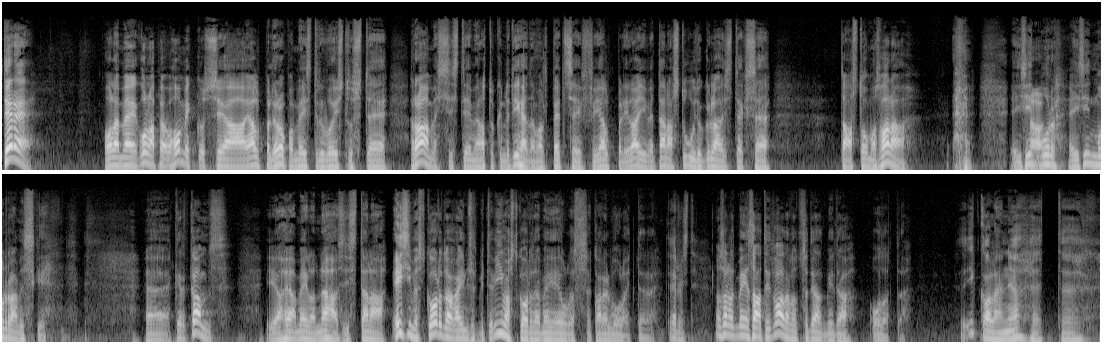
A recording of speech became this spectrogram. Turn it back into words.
tere, oleme kolmapäeva hommikus ja jalgpalli Euroopa meistrivõistluste raames siis teeme natukene tihedamalt Betsafe'i jalgpallilaive. täna stuudiokülalisteks eh, taas Toomas Vara ei sind mur-, ei sind murra miski. Eh, Gerd Kams ja hea meel on näha siis täna esimest korda, aga ilmselt mitte viimast korda meie hulgas Karel Voolaid, tere. tervist. no sa oled meie saateid vaadanud, sa tead, mida oodata ikka olen jah, et,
